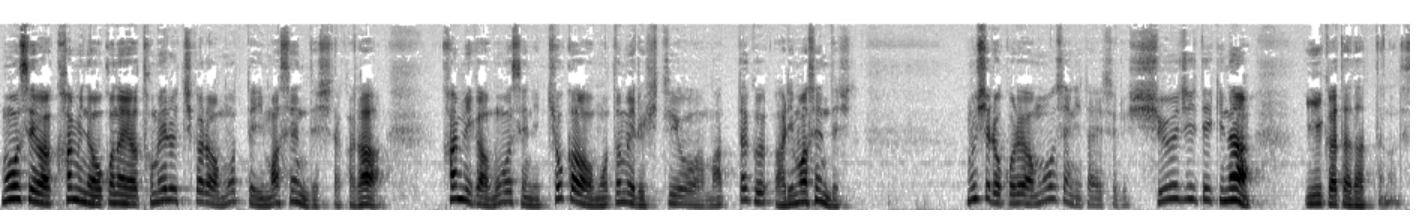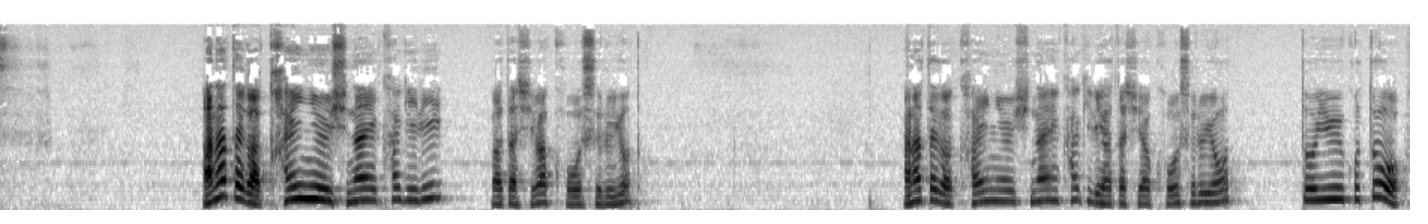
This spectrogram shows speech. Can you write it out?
モーセは神の行いを止める力を持っていませんでしたから、神がモーセに許可を求める必要は全くありませんでした。むしろこれはモーセに対する習字的な言い方だったのです。あなたが介入しない限り私はこうするよと。あなたが介入しない限り私はこうするよということを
